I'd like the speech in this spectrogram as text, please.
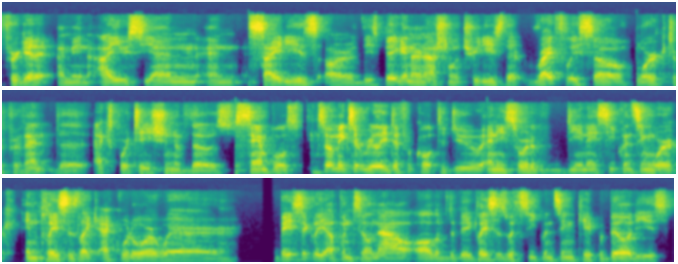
forget it. I mean iucn and cites are these big international treaties that rightfully so work to prevent the exportation of those samples. So it makes it really difficult to do any sort of dna sequencing work in places like ecuador where basically up until now, all of the big places with sequencing capabilities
